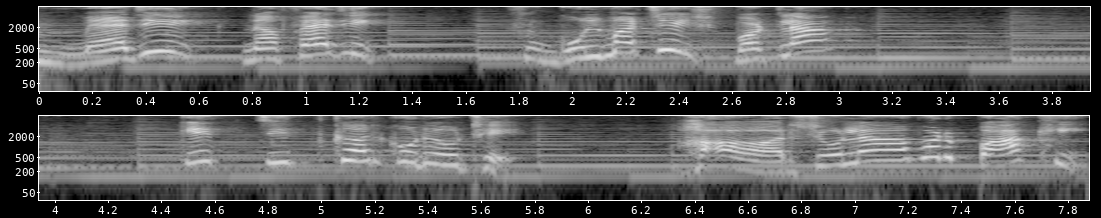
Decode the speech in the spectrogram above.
ম্যাজিক না ফ্যাজিক? গোল মারছিস পটলা কে চিৎকার করে ওঠে। হারশোলা আবার পাখি,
